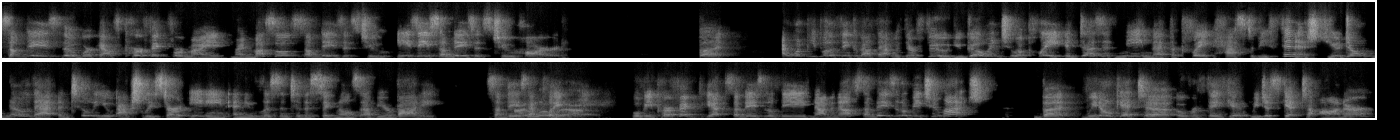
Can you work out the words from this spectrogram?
Some days the workout's perfect for my my muscles, some days it's too easy, some days it's too hard. But I want people to think about that with their food. You go into a plate, it doesn't mean that the plate has to be finished. You don't know that until you actually start eating and you listen to the signals of your body. Some days I that plate that will be perfect. Yep. Some days it'll be not enough. Some days it'll be too much. But we don't get to overthink it. We just get to honor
